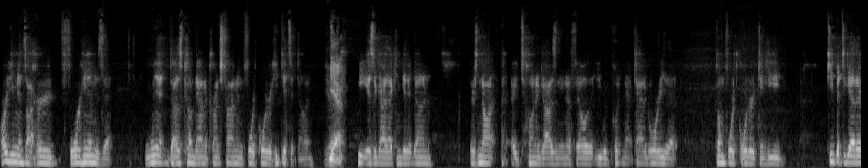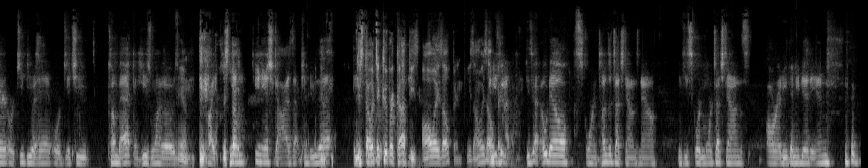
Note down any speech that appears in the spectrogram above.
arguments I heard for him is that when it does come down to crunch time in the fourth quarter, he gets it done. Yeah. He is a guy that can get it done. There's not a ton of guys in the NFL that you would put in that category that come fourth quarter, can he keep it together or keep you ahead or get you come back. And he's one of those yeah. like just 10, ish guys that can do that. Yeah. Just throw it to Cooper Kupp. He's always open. He's always open. He's got, he's got Odell scoring tons of touchdowns now. I think he scored more touchdowns already than he did in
